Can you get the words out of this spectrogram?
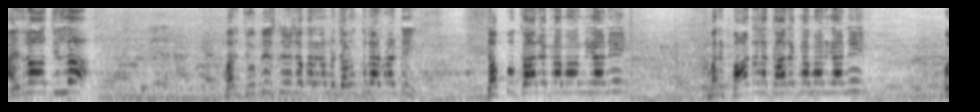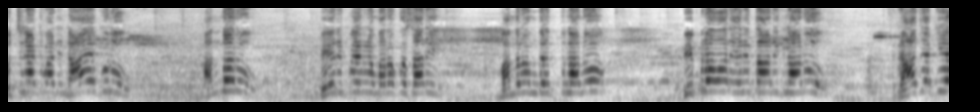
హైదరాబాద్ జిల్లా మరి జూబ్లీస్ నియోజకవర్గంలో జరుగుతున్నటువంటి డప్పు కార్యక్రమాన్ని కానీ మరి పాటల కార్యక్రమాన్ని కానీ వచ్చినటువంటి నాయకులు అందరూ పేరు పేరున మరొకసారి వందనం తెలుపుతున్నాను. ఫిబ్రవరి ఎనిమిది తారీఖు నాడు రాజకీయ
